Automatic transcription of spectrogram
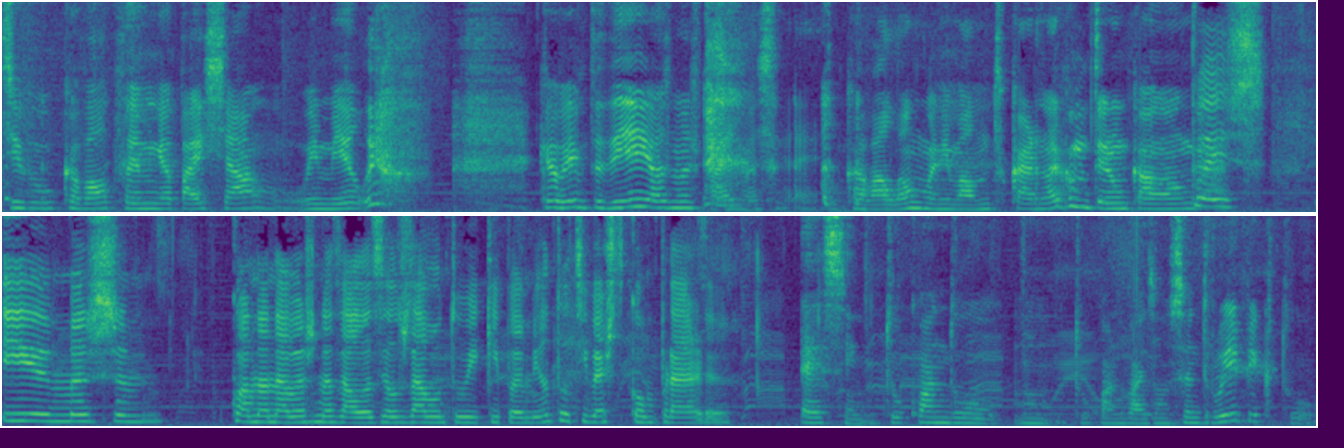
Tive o cavalo que foi a minha paixão, o Emílio, que eu bem pedi aos meus pais, mas é, o cavalo é um animal muito caro, não é como ter um cão ou um gato. Pois. E, mas hum, quando andavas nas aulas eles davam-te o equipamento ou tiveste de comprar? eh, É assim, tu quando, hum, tu quando vais a um centro hípico, tu,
